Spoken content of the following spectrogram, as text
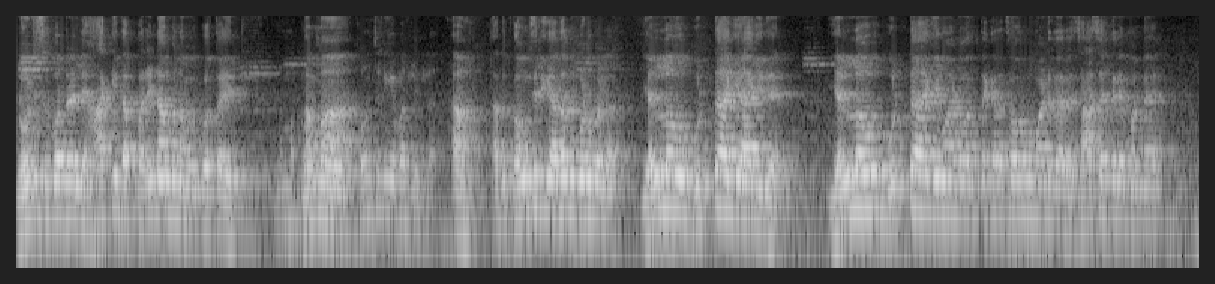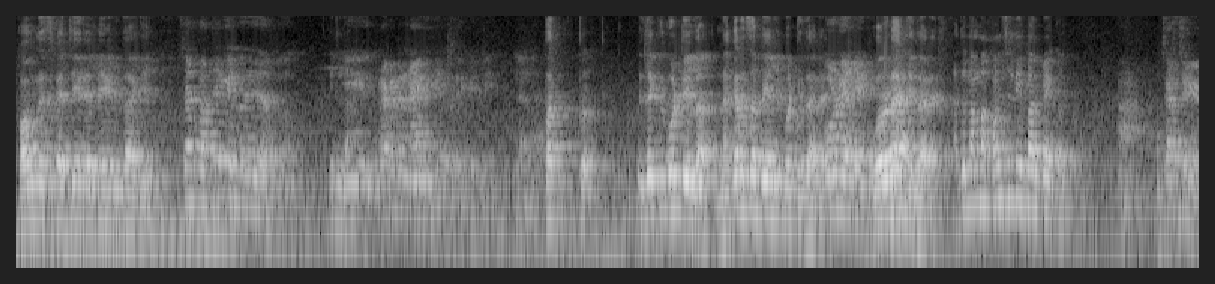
ನೋಟಿಸ್ ಬೋರ್ಡ್ನಲ್ಲಿ ಹಾಕಿದ ಪರಿಣಾಮ ನಮಗೆ ಗೊತ್ತಾಯಿತು. ನಮ್ಮ ಕೌನ್ಸಿಲಿಗೆ ಬರಲಿಲ್ಲ. ಆ, ಅದು ಕೌನ್ಸಿಲಿಗೆ ಅದನ್ನು ಕೊಡಬಲ್ಲ ಎಲ್ಲವೂ ಗುಟ್ಟಾಗಿ ಆಗಿದೆ. ಎಲ್ಲವೂ ಗುಟ್ಟಾಗಿ ಮಾಡುವಂತ ಕೆಲಸವನ್ನು ಮಾಡಿದ್ದಾರೆ. ಶಾಸಕರೇ ಮೊನ್ನೆ ಕಾಂಗ್ರೆಸ್ ಕಚೇರಿಯಲ್ಲಿ ಹೇಳಿದಾಗೆ ಸರ್ ಪತ್ರಿಕೆಯಲ್ಲಿ ಬಂದಿದೆ ಇಲ್ಲ. ಪ್ರಕಟಣೆ ಆಗಿದೆ ಪತ್ರಿಕೆಯಲ್ಲಿ? ಇಲ್ಲ ಪತ್ ಇದಕ್ಕೆ ಕೊಟ್ಟಿಲ್ಲ. ನಗರಸಭೆಯಲ್ಲಿ ಕೊಟ್ಟಿದ್ದಾರೆ. ಬೋರ್ಡ್ ಹಾಕಿದ್ದಾರೆ. ಅದು ನಮ್ಮ ಕೌನ್ಸಿಲಿಗೆ ಬರಬೇಕು ಅದು. ಹಾ ಚರ್ಚೆಗೆ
